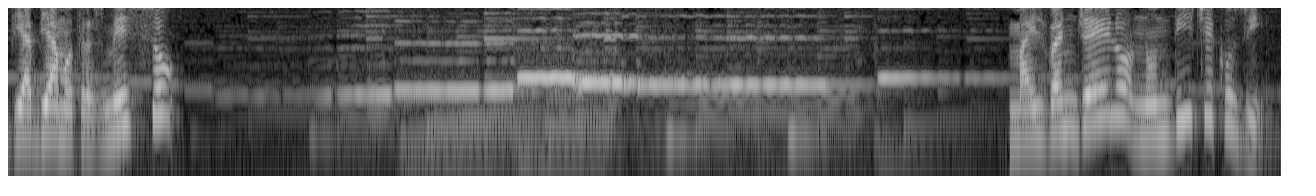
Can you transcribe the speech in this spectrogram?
Vi abbiamo trasmesso Ma il Vangelo non dice così.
